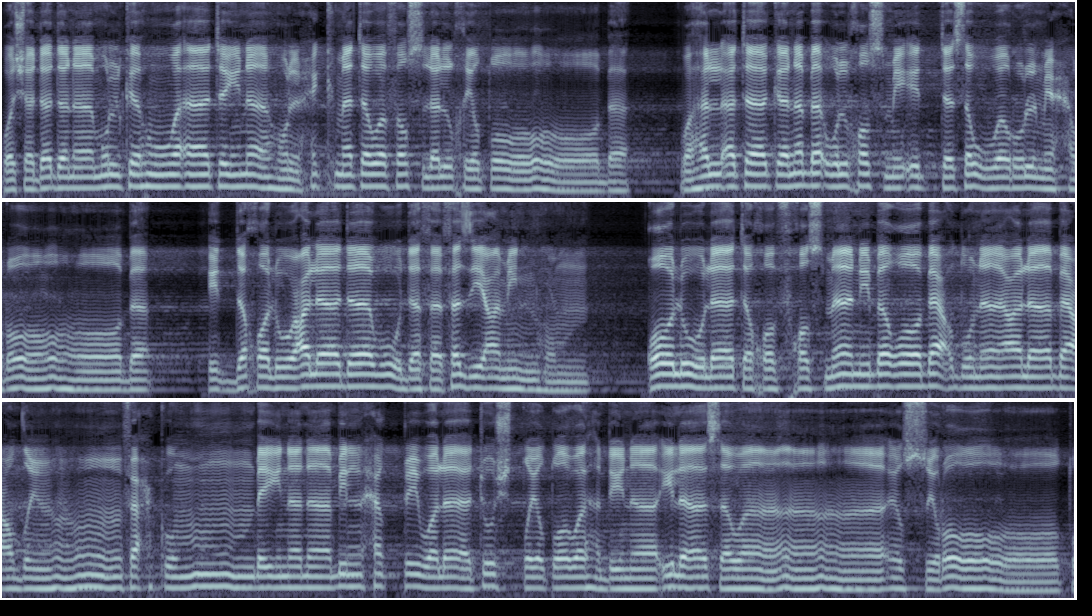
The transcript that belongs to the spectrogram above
وشددنا ملكه وآتيناه الحكمة وفصل الخطاب. وهل أتاك نبأ الخصم إذ تسوروا المحراب؟ إذ دخلوا على داود ففزع منهم. قالوا لا تخف خصمان بغى بعضنا على بعض فاحكم بيننا بالحق ولا تشطط واهدنا إلى سواء الصراط.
